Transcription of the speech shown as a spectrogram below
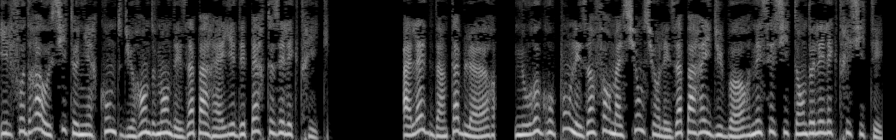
il faudra aussi tenir compte du rendement des appareils et des pertes électriques. À l'aide d'un tableur, nous regroupons les informations sur les appareils du bord nécessitant de l'électricité.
